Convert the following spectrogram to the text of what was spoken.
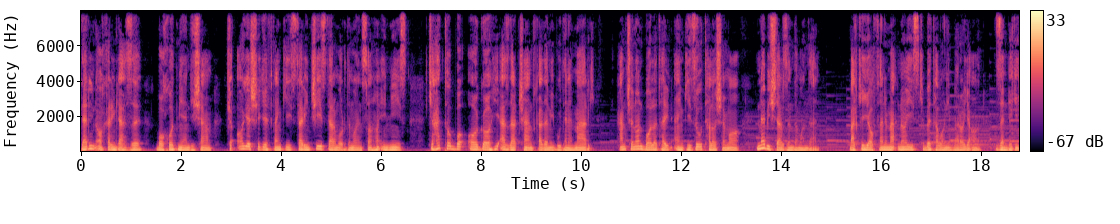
در این آخرین لحظه با خود می اندیشم که آیا شگفتانگیزترین چیز در مورد ما انسانها این نیست که حتی با آگاهی از در چند قدمی بودن مرگ همچنان بالاترین انگیزه و تلاش ما نه بیشتر زنده ماندن بلکه یافتن معنایی است که بتوانیم برای آن زندگی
